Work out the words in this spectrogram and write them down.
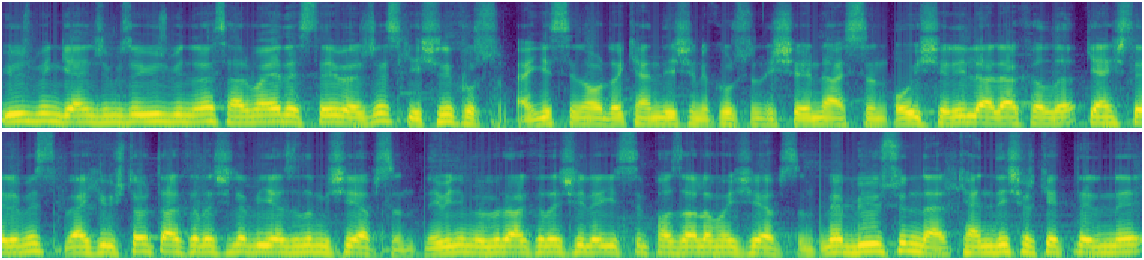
100 bin gencimize 100 bin lira sermaye desteği vereceğiz ki işini kursun. Yani gitsin orada kendi işini kursun, iş yerini açsın. O iş yeriyle alakalı gençlerimiz belki 3-4 arkadaşıyla bir yazılım işi yapsın. Ne bileyim öbür arkadaşıyla gitsin pazarlama işi yapsın. Ve büyüsünler. Kendi şirketlerini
